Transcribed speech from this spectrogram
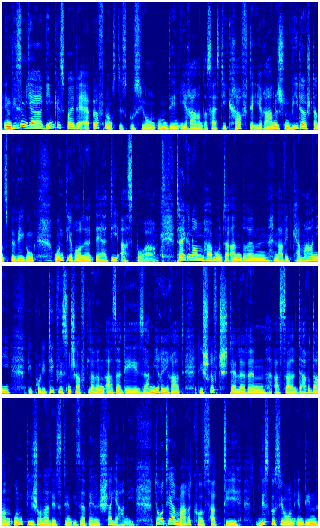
In diesem Jahr ging es bei der Eröffnungsdiskussion um den Iran, das heißt die Kraft der iranischen Widerstandsbewegung und die Rolle der Diaspora. Teilgenommen haben unter anderem Navid Kermani, die Politikwissenschaftlerin Azadeh Samirirat, die Schriftstellerin Asal Dardan und die Journalistin Isabel Shayani. Dorothea Markus hat die Diskussion in den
